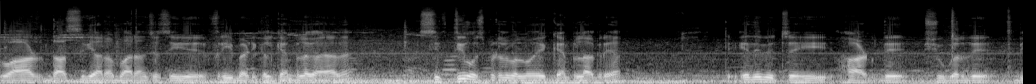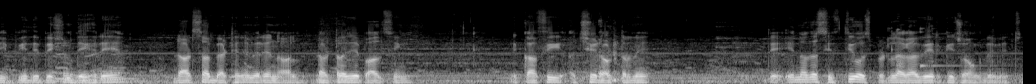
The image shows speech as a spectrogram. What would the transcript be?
ਵਾਰਡ 10 11 12 ਚ ਅਸੀਂ ਫ੍ਰੀ ਮੈਡੀਕਲ ਕੈਂਪ ਲਗਾਇਆ ਹੈ। ਸਿਫਤੀ ਹਸਪੀਟਲ ਵੱਲੋਂ ਇਹ ਕੈਂਪ ਲੱਗ ਰਿਹਾ। ਤੇ ਇਹਦੇ ਵਿੱਚ ਹੀ ਹਾਰਟ ਦੇ ਸ਼ੂਗਰ ਦੇ ਬੀਪੀ ਦੇ ਪੇਸ਼ੈਂਟ ਦੇਖ ਰਹੇ ਹਾਂ। ਡਾਕਟਰ ਸਾਹਿਬ ਬੈਠੇ ਨੇ ਮੇਰੇ ਨਾਲ, ਡਾਕਟਰ ਅਜੇਪਾਲ ਸਿੰਘ। ਇਹ ਕਾਫੀ ਅੱਛੇ ਡਾਕਟਰ ਨੇ। ਤੇ ਇਹਨਾਂ ਦਾ ਸਿਫਤੀ ਹਸਪੀਟਲ ਹੈਗਾ ਵੇਰਕੀ ਚੌਂਕ ਦੇ ਵਿੱਚ।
